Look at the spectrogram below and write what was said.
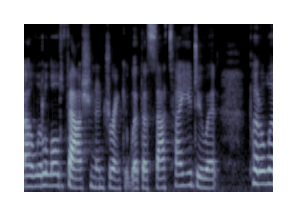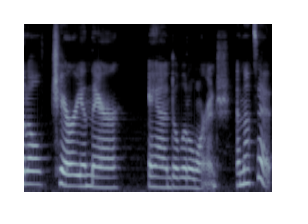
a little old fashioned and drink it with us, that's how you do it. Put a little cherry in there and a little orange, and that's it.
